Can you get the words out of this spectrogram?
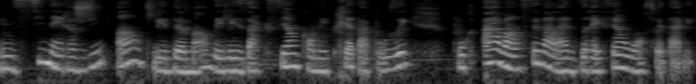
une synergie entre les demandes et les actions qu'on est prête à poser pour avancer dans la direction où on souhaite aller.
